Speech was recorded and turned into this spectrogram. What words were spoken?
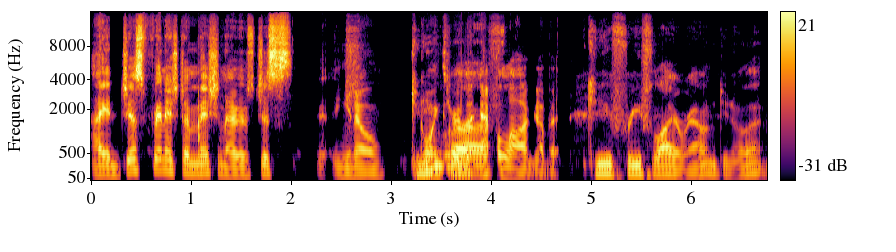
I had just finished a mission. I was just, you know, Can going you, through the uh, epilogue of it. Can you free fly around? Do you know that?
